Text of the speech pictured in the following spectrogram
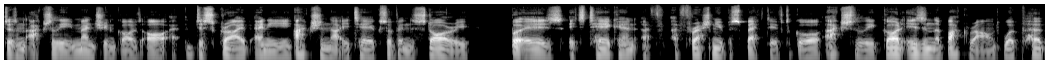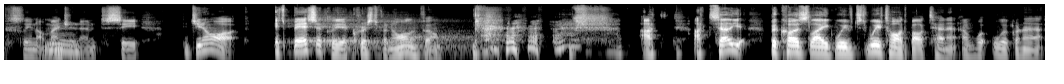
doesn't actually mention God or uh, describe any action that he takes within the story, but is it's taken a, f- a fresh new perspective to go. Actually, God is in the background. We're purposely not Mm. mentioning him to see. Do you know what? It's basically a Christopher Nolan film. I I tell you because like we've we've talked about Tenet and we're, we're gonna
